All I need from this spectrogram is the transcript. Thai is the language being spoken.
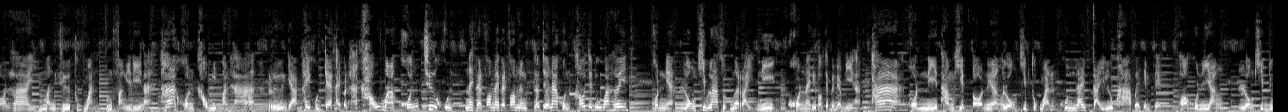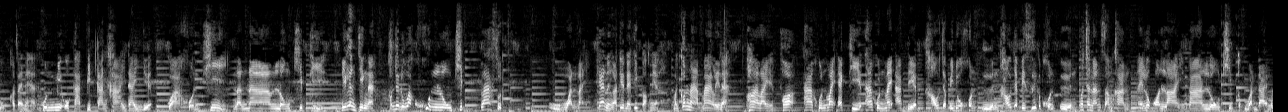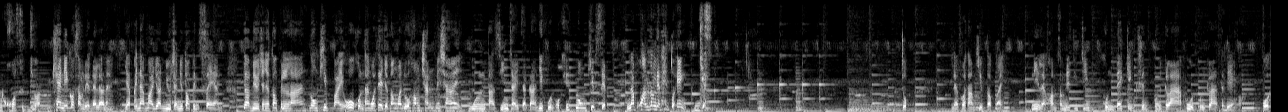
ออนไลน์มันคือทุกวันคุณฟังดีๆนะ ถ้าคนเขามีปัญหา หรืออยากให้คุณแก้ไขปัญหา เขามาค้นชื่อคุณในแพลตฟอร์มในแพลตฟอร์มหนึ่งแล้วเจอหน้าคุณเขาจะดูว่าเฮ้ยคนเนี้ยลงคลิปล่าสุดเมื่อไหร่นี่ คนใน t ิ k t o k จะเป็นแบบนี้ฮะถ้าคนนี้ทำคลิปต่อเนื่องลงคลิปทุกวัน คุณได้ใจลูกค้าไปเต็มๆเพราะคุณยัง ลงคลิปอยู่เข้าใจไหมฮะ คุณมีโอกาสปิดการขายได้เยอะกว่าคนที่นานๆลงคลิปที นี่เรื่องจริงนะ เขาจะดูว่าคุณลงคลิปล่าสุดวันไหน แค่หนึ่งอาทิตย์ในทิกตอกเนี่ย มันก็นานมากเลยนะ เพราะอะไร เพราะถ้าคุณไม่แอคทีฟ ถ้าคุณไม่อัปเดต เขาจะไปดูคนอื่น เขาจะไปซื้อกับคนอื่น เพราะฉะนั้นสำคัญในโลกออนไลน์ การลงคลิปทุกวันได้มันโคตรสุดยอด แค่นี้ก็สำเร็จได้แล้วนะ อย่าไปนับว่ายอดวิวฉันจะต้องเป็นแสน ยอดวิวฉันจะต้องเป็นล้าน ลงคลิปไป โอ้ คนทั้งประเทศจะต้องมาดูห้องฉัน ไม่ใช่ คุณตัดสินใจจากการที่คุณ โอเค ลงคลิปเสร็จ นับความสำเร็จให้ตัวเอง yes จบ แล้วก็ทำคลิปต่อไป นี่แหละความสำเร็จจริง ๆ คุณได้เก่งขึ้น คุณกล้าพูด คุณกล้าแสดงออก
